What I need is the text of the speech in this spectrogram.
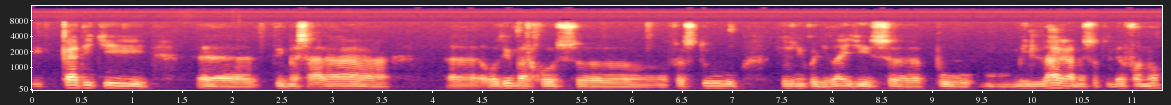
οι κάτοικοι ε, τη Μεσαρά, ε, ο δήμαρχος ε, Φεστού, κ. Νικολιδάκης, ε, που μιλάγαμε στο τηλέφωνο,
